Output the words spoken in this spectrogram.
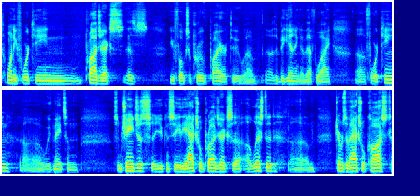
2014 projects as you folks approved prior to um, uh, the beginning of FY uh, '14. We've made some, some changes. So You can see the actual projects uh, uh, listed. Um, In terms of actual cost,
